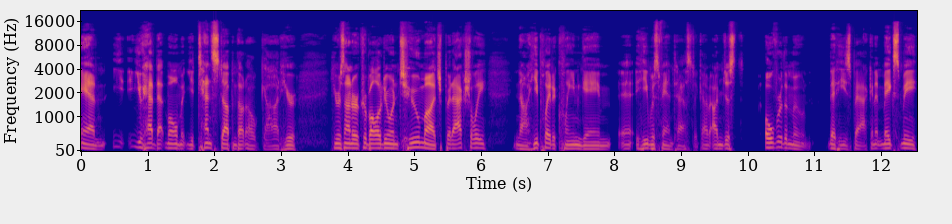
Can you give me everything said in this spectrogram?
And you had that moment, you tensed up and thought, "Oh God, here, here's Andre Curbelo doing too much." But actually, no, he played a clean game. Eh, he was fantastic. I'm just over the moon that he's back. And it makes me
